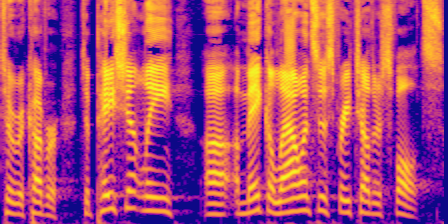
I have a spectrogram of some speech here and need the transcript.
to recover, to patiently uh, make allowances for each other's faults.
